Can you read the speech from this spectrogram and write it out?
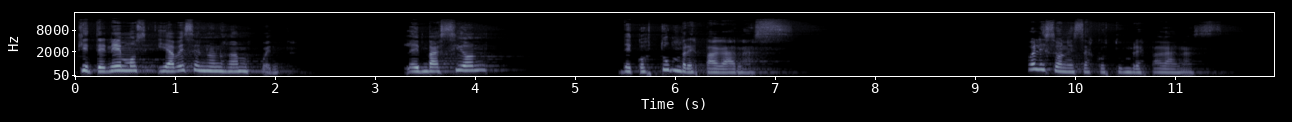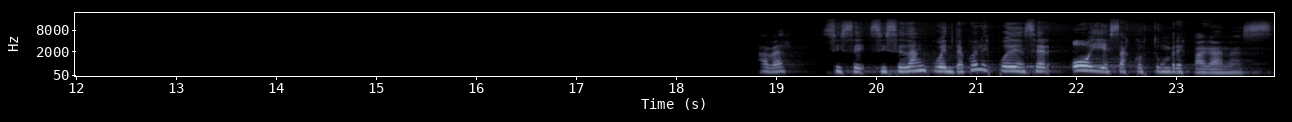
que tenemos y a veces no nos damos cuenta? La invasión de costumbres paganas. ¿Cuáles son esas costumbres paganas? A ver, si se, si se dan cuenta, ¿cuáles pueden ser hoy esas costumbres paganas?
